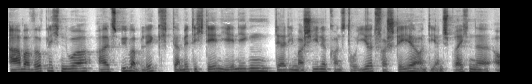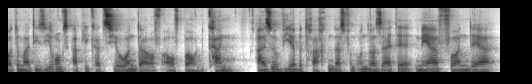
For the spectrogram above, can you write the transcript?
aber wirklich nur als Überblick, damit ich denjenigen, der die Maschine konstruiert, verstehe und die entsprechende Automatisierungsapplikation darauf aufbauen kann. Also wir betrachten das von unserer Seite mehr von der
